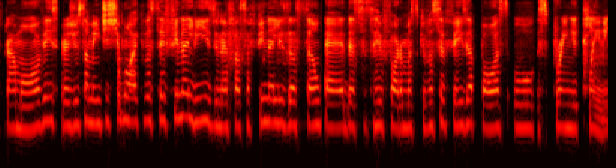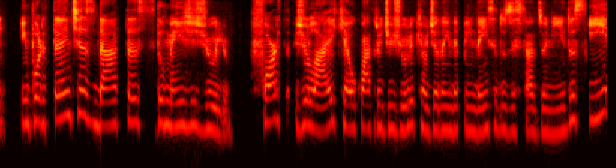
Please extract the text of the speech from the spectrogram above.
para móveis, para justamente estimular que você finalize, né, faça a finalização é, dessas reformas que você fez após o Spring Cleaning. Importantes datas do mês de julho. 4th July, que é o 4 de julho, que é o dia da independência dos Estados Unidos, e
